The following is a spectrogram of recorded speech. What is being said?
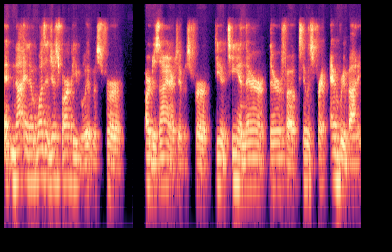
and not and it wasn't just for our people. It was for our designers. It was for DOT and their their folks. It was for everybody.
